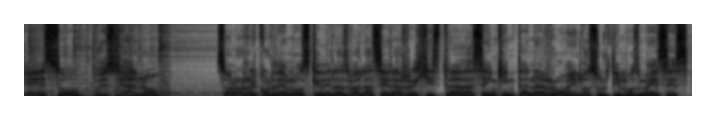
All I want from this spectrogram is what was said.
eso pues ya no. Solo recordemos que de las balaceras registradas en Quintana Roo en los últimos meses,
